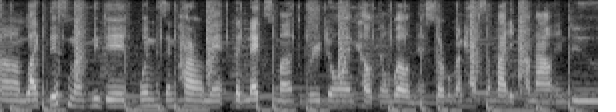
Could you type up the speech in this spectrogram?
um, like this month, we did women's empowerment, but next month we're doing health and wellness. So, we're going to have somebody come out and do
